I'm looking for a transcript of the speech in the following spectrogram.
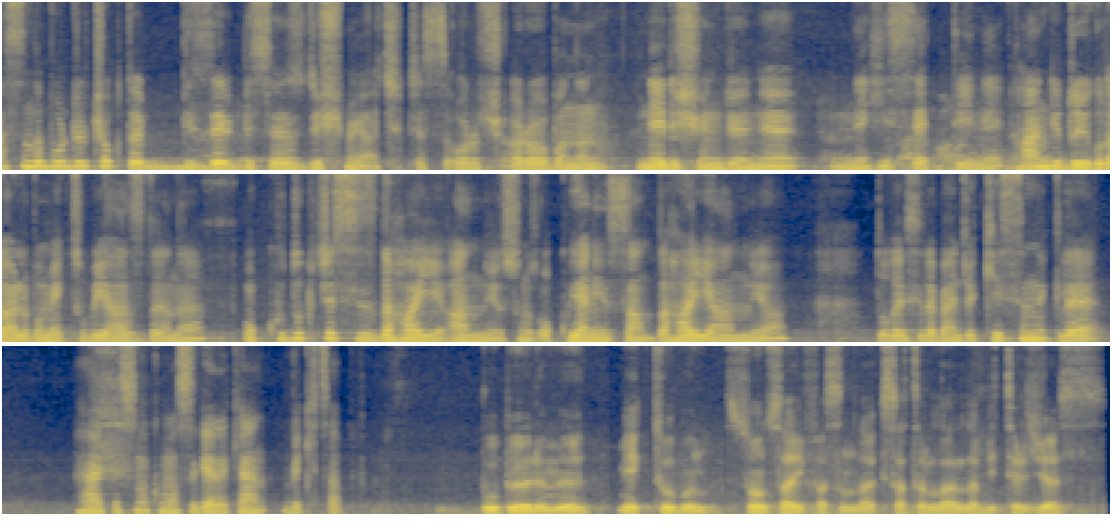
aslında burada çok da bize bir söz düşmüyor açıkçası. Oruç Aroba'nın ne düşündüğünü, ne hissettiğini, hangi duygularla bu mektubu yazdığını okudukça siz daha iyi anlıyorsunuz. Okuyan insan daha iyi anlıyor. Dolayısıyla bence kesinlikle herkesin okuması gereken bir kitap. Bu bölümü mektubun son sayfasındaki satırlarla bitireceğiz.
